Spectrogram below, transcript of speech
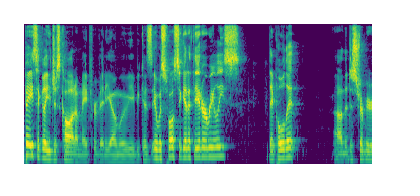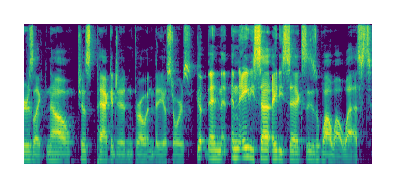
basically, you just call it a made-for-video movie because it was supposed to get a theater release. They pulled it. Uh, the distributors like, no, just package it and throw it in video stores. And in 87, 86, this is a Wild Wild West.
